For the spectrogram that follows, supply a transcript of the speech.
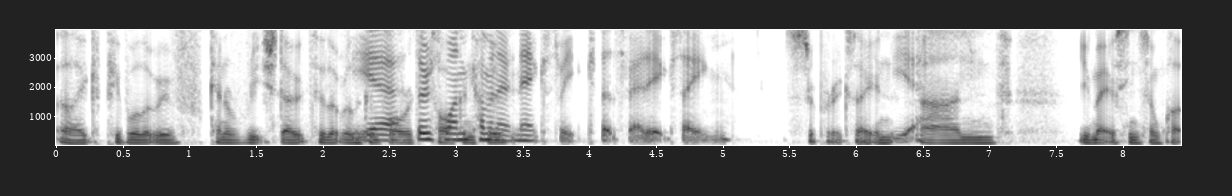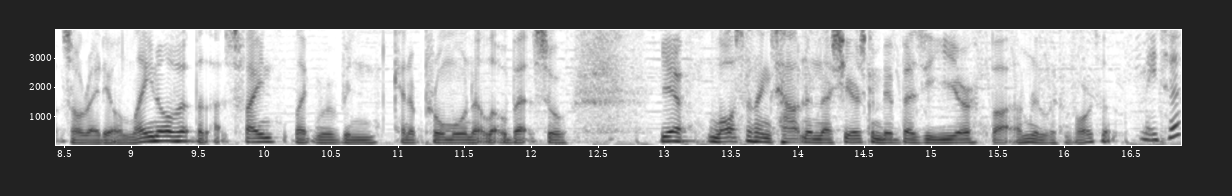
like people that we've kind of reached out to that we're looking yeah, forward to there's one coming to. out next week that's very exciting. super exciting. Yes. And you might have seen some clips already online of it, but that's fine. Like we've been kind of promoting it a little bit. So yeah, lots of things happening this year. It's going to be a busy year, but I'm really looking forward to it. Me too.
